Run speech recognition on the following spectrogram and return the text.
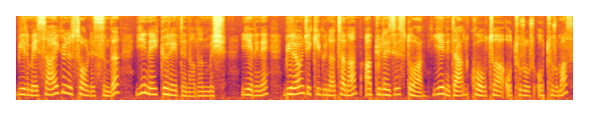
bir mesai günü sonrasında yine görevden alınmış. Yerine bir önceki gün atanan Abdülaziz Doğan yeniden koltuğa oturur oturmaz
